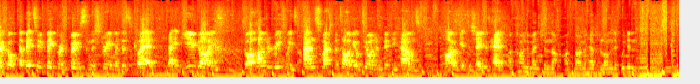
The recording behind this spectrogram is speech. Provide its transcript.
Maverick got a bit too big for his boots in the stream and declared that if you guys got 100 retweets and smashed the target of 250 pounds, I would get to shave his head. I kind of mentioned that I'd dye my hair blonde if we didn't.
